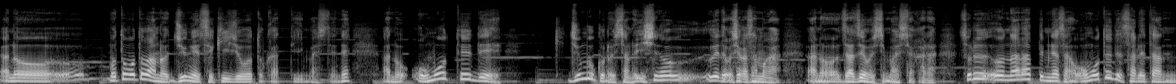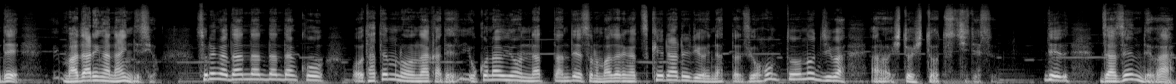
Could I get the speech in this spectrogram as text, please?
あのもともとはあの樹下石上とかって言いましてねあの表で樹木の下の石の上でお釈迦様があの座禅をしてましたからそれを習って皆さん表でされたんでまだれがないんですよ。それがだんだんだんだんこう建物の中で行うようになったんでそのまだれがつけられるようになったんですが本当の字はあの人人土です。で座禅では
